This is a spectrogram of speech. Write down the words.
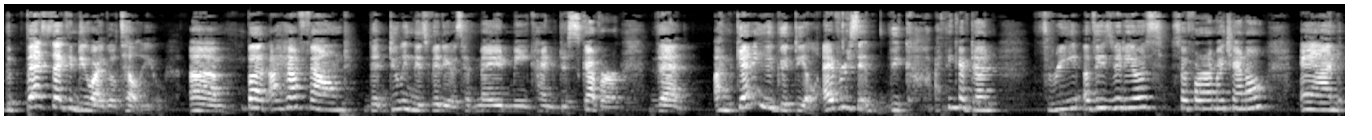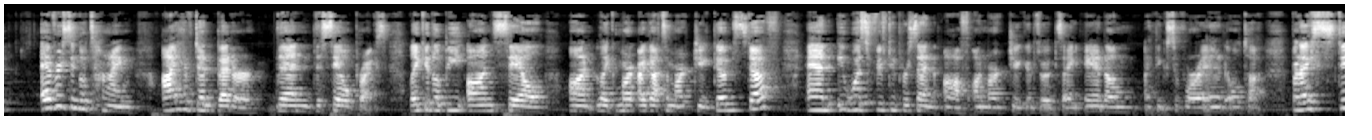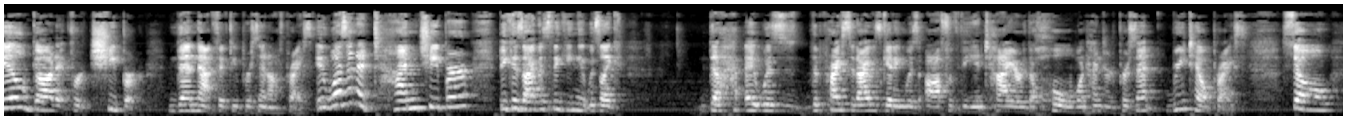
The best I can do, I will tell you. Um, but I have found that doing these videos have made me kind of discover that I'm getting a good deal. Every, I think I've done three of these videos so far on my channel and every single time I have done better than the sale price. Like it'll be on sale on like Marc, I got some Marc Jacobs stuff and it was 50% off on Marc Jacobs website and on I think Sephora and Ulta. But I still got it for cheaper than that 50% off price. It wasn't a ton cheaper because I was thinking it was like the it was the price that I was getting was off of the entire the whole 100% retail price. So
